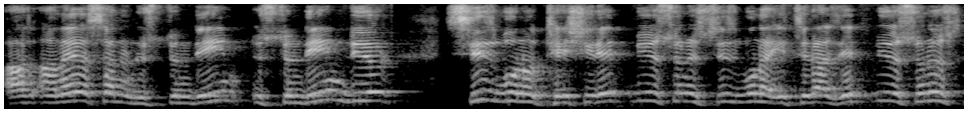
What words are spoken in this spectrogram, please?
anayasanın üstündeyim, üstündeyim diyor. Siz bunu teşhir etmiyorsunuz, siz buna itiraz etmiyorsunuz.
